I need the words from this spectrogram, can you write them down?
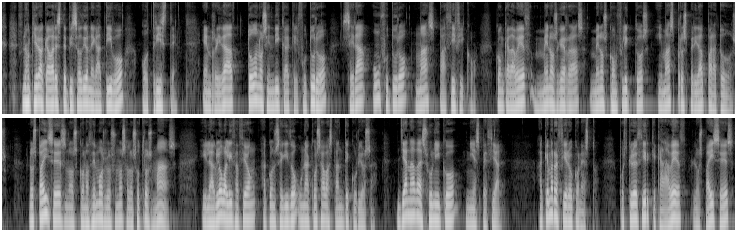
no quiero acabar este episodio negativo o triste. En realidad, todo nos indica que el futuro será un futuro más pacífico, con cada vez menos guerras, menos conflictos y más prosperidad para todos. Los países nos conocemos los unos a los otros más, y la globalización ha conseguido una cosa bastante curiosa. Ya nada es único ni especial. ¿A qué me refiero con esto? Pues quiero decir que cada vez los países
